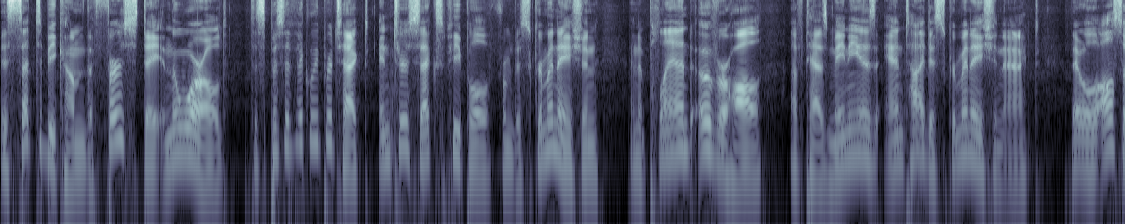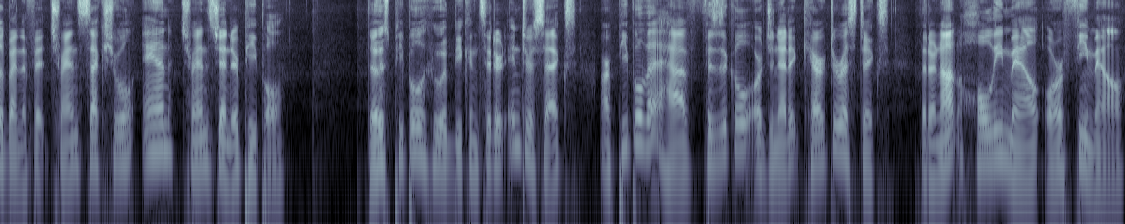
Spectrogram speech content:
is set to become the first state in the world to specifically protect intersex people from discrimination in a planned overhaul of Tasmania's Anti Discrimination Act that will also benefit transsexual and transgender people. Those people who would be considered intersex are people that have physical or genetic characteristics that are not wholly male or female,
